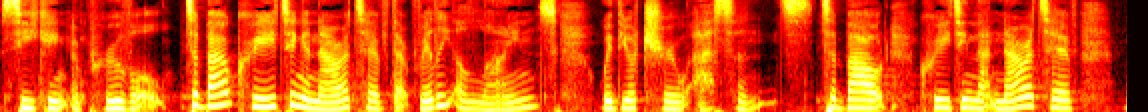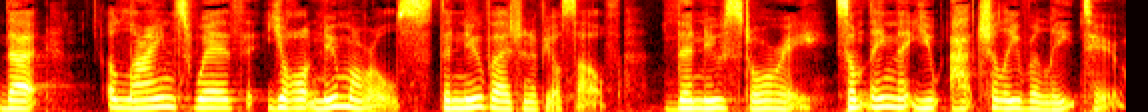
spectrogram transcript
seeking approval. It's about creating a narrative that really aligns with your true essence. It's about creating that narrative that aligns with your new morals, the new version of yourself, the new story, something that you actually relate to.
